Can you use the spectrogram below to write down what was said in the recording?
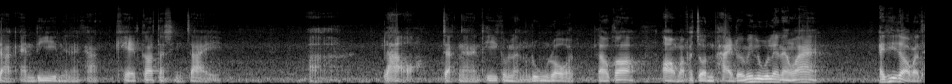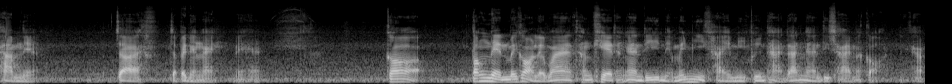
จากแอนดี้เนี่ยนะครับเคทก็ตัดสินใจลาออกจากงานที่กำลังรุ่งโรจน์แล้วก็ออกมาผจญภัยโดยไม่รู้เลยนะว่าไอ้ที่จะออกมาทำเนี่ยจะจะเป็นยังไงนะฮะ ก็ต้องเน้นไว้ก่อนเลยว่าทั้งเคสทั้งแอนดี้เนี่ยไม่มีใครมีพื้นฐานด้านงานดีไซน์มาก่อนนะครับ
